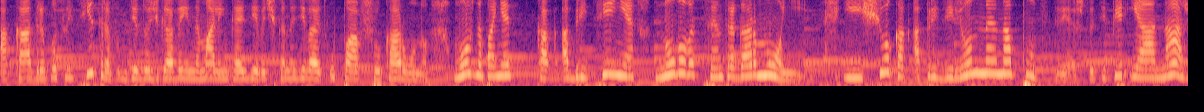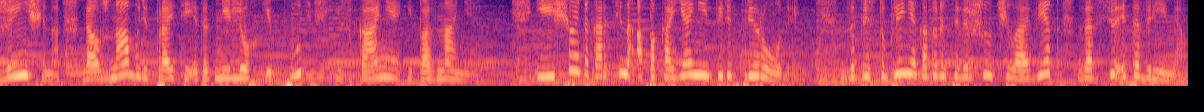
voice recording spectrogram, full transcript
А кадры после титров, где дочь Гавейна, маленькая девочка, надевает упавшую корону, можно понять как обретение нового центра гармонии. И еще как определенное напутствие, что теперь и она, женщина, должна будет пройти этот нелегкий путь искания и познания. И еще эта картина о покаянии перед природой, за преступление, которое совершил человек за все это время,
